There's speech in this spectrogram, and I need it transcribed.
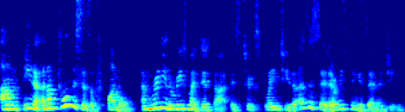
Um, you know, and I've drawn this as a funnel. And really the reason I did that is to explain to you that, as I said, everything is energy.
